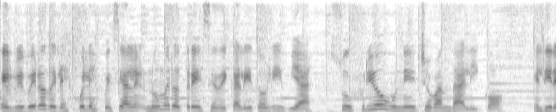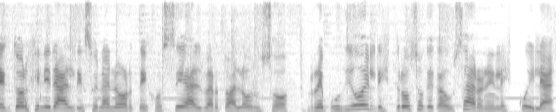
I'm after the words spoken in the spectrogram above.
El vivero de la Escuela Especial número 13 de Caleta Olivia sufrió un hecho vandálico. El director general de Zona Norte, José Alberto Alonso, repudió el destrozo que causaron en la escuela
